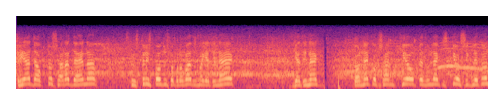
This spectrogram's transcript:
38-41 στους τρεις πόντους το προβάδισμα για την ΑΕΚ. Για την ΑΕΚ τον έκοψαν και ο Πεδουλάκης και ο Σίγκλετον.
